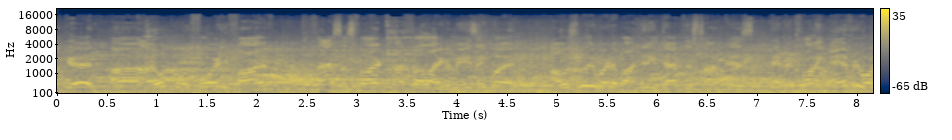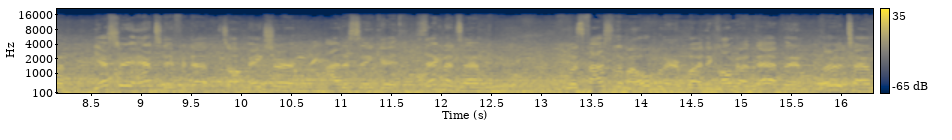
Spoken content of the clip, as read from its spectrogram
felt good. Uh, I opened with 485, fast as fuck. I felt like amazing, but I was really worried about hitting depth this time because they've been calling everyone yesterday and today for depth. So I'll make sure I had to sink it. Second attempt was faster than my opener, but they called me on depth. And third attempt,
